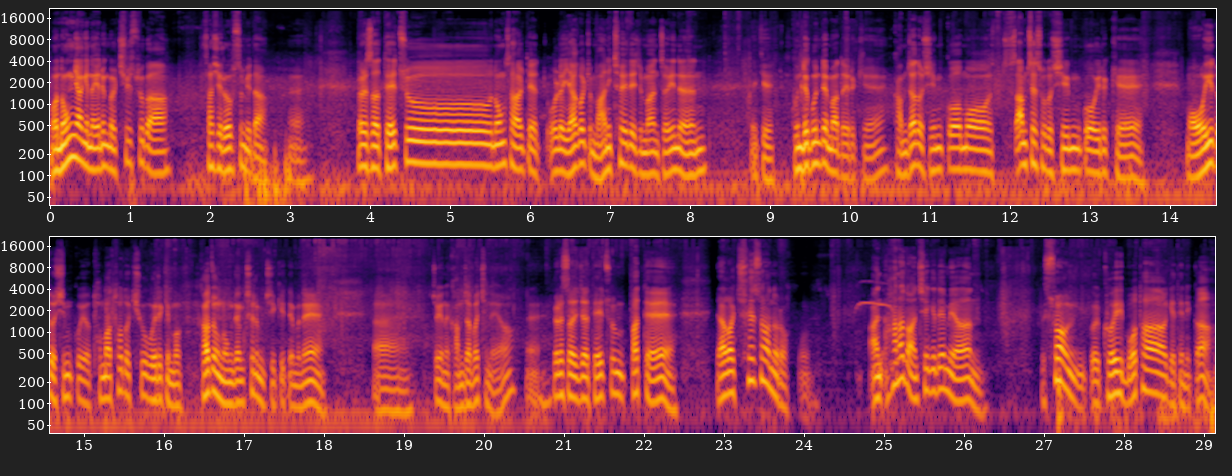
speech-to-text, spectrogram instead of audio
뭐 농약이나 이런 걸 칠 수가 사실 없습니다. 예. 그래서 대추 농사할 때 원래 약을 좀 많이 쳐야 되지만 저희는 이렇게 군데군데마다 이렇게 감자도 심고 뭐 쌈채소도 심고 이렇게 뭐 오이도 심고요 토마토도 키우고 이렇게 뭐 가족 농장처럼 짓기 때문에 아, 저기는 감자밭이네요. 예. 그래서 이제 대추 밭에 약을 최소한으로 안, 하나도 안 치게 되면 수확을 거의 못 하게 되니까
